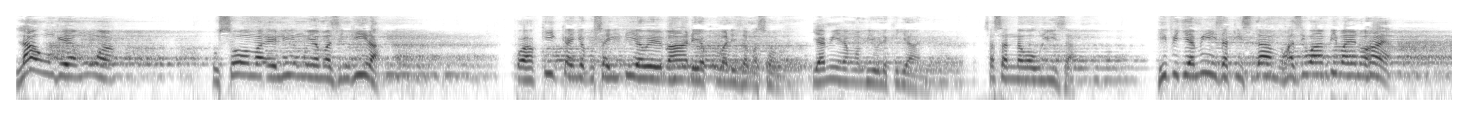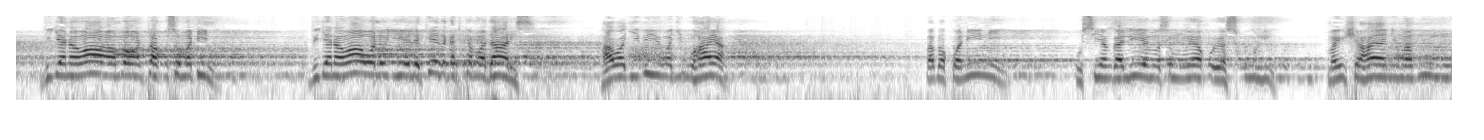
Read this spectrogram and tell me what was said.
lau ungeamua kusoma elimu ya mazingira kwa hakika ingekusaidia wewe baada ya kumaliza masomo. Jamii inamwambia yule kijana. Sasa ninawauliza hivi jamii za Kiislamu haziwaambii maneno haya? Vijana wao ambao wanataka kusoma dini vijana wao waliojielekeza katika madaris hawajibii majibu haya? Baba kwa nini usiangalie masomo yako ya skuli? Maisha haya ni magumu.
